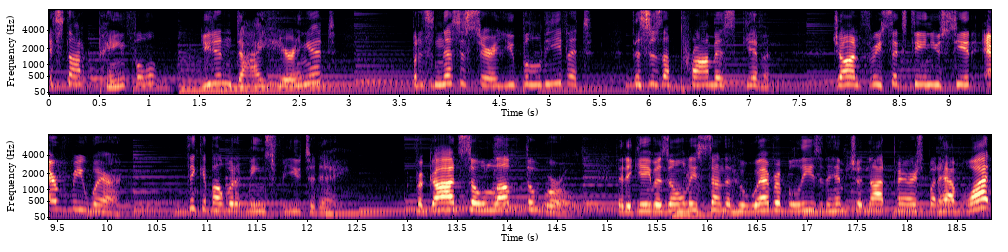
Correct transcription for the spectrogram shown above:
It's not painful. You didn't die hearing it, but it's necessary you believe it. This is a promise given. John 3:16, you see it everywhere. Think about what it means for you today. For God so loved the world that he gave his only son that whoever believes in him should not perish but have what?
